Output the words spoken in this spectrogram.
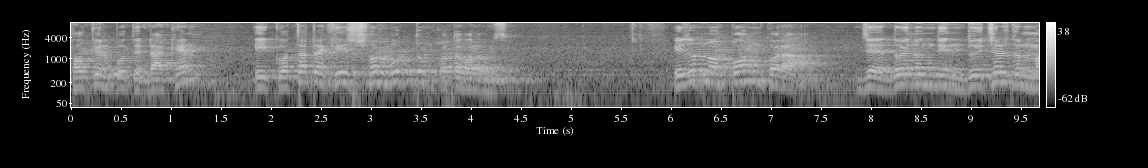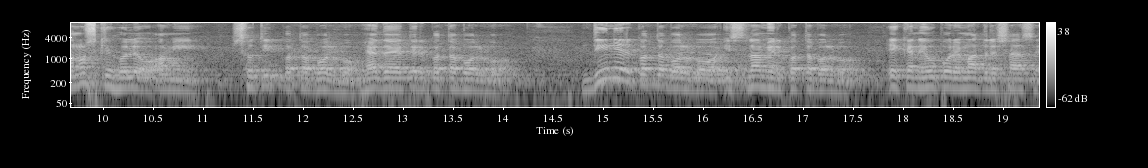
হকের পথে ডাকেন, এই কথাটাকে সর্বোত্তম কথা বলা হয়েছে। এই জন্য পণ করা যে, দৈনন্দিন দুই চারজন মানুষকে হলেও আমি সঠিক কথা বলব, হেদায়তের কথা বলব। দিনের কথা বলব, ইসলামের কথা বলব। এখানে উপরে মাদ্রাসা আছে,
